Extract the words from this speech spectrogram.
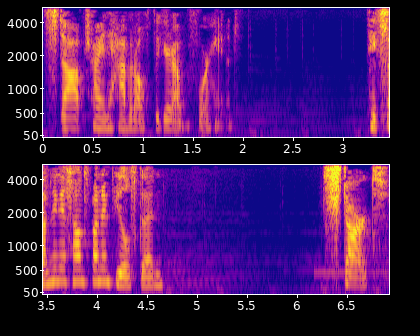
stop trying to have it all figured out beforehand. Pick something that sounds fun and feels good. Start.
